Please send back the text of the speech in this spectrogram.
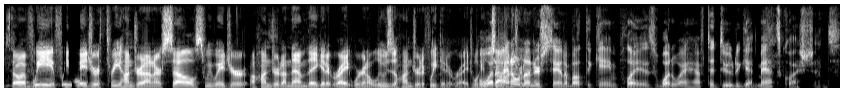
So if we if we wager 300 on ourselves, we wager 100 on them, they get it right, we're going to lose 100 if we get it right. We'll get what I don't understand about the gameplay is what do I have to do to get Matt's questions?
